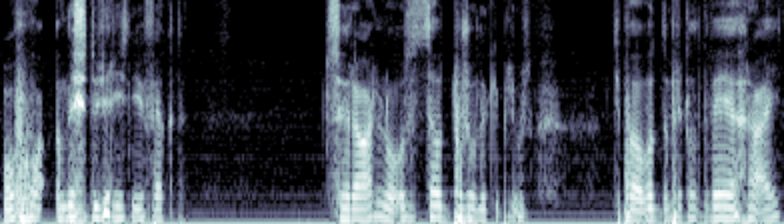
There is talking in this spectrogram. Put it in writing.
Ого, а вони ще дають різні ефекти. Це реально, це дуже великий плюс. Типа, от, наприклад, ви граєте.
